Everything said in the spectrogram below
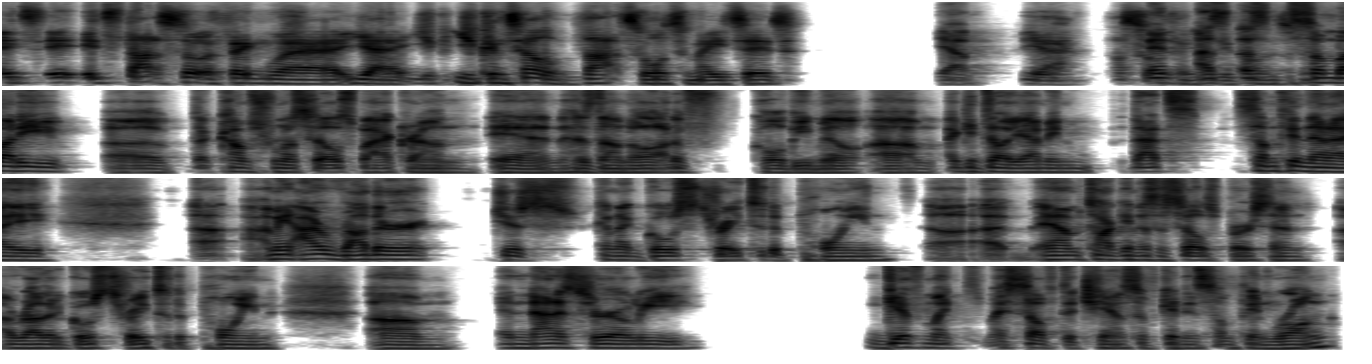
it's it, it's that sort of thing where yeah, you you can tell that's automated. Yeah. Yeah, as, as somebody uh, that comes from a sales background and has done a lot of cold email, um, I can tell you. I mean, that's something that I. Uh, I mean, I rather just kind of go straight to the point. Uh, and I'm talking as a salesperson. I rather go straight to the point, um, and not necessarily give my, myself the chance of getting something wrong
